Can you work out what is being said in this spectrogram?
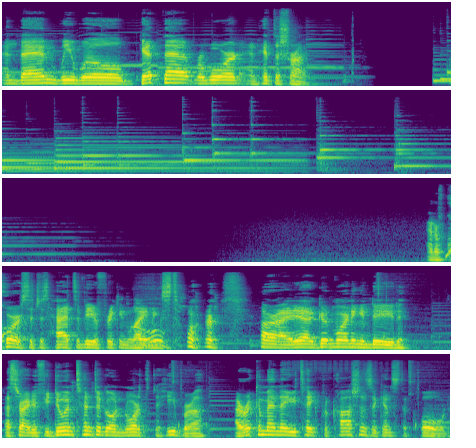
and then we will get that reward and hit the shrine. And of course, it just had to be a freaking lightning storm. Alright, yeah, good morning indeed. That's right, if you do intend to go north to Hebra, I recommend that you take precautions against the cold.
